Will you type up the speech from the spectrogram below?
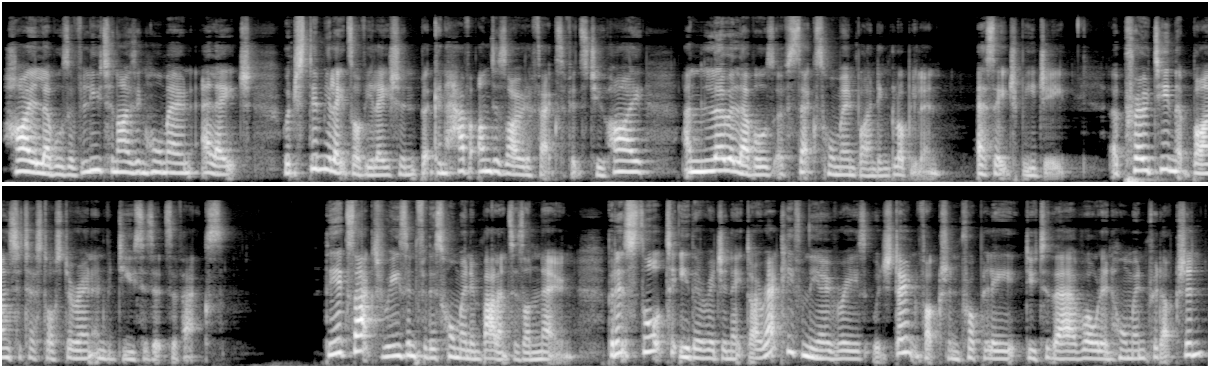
High levels of luteinizing hormone, LH, which stimulates ovulation but can have undesired effects if it's too high, and lower levels of sex hormone binding globulin, SHBG, a protein that binds to testosterone and reduces its effects. The exact reason for this hormone imbalance is unknown, but it's thought to either originate directly from the ovaries, which don't function properly due to their role in hormone production,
